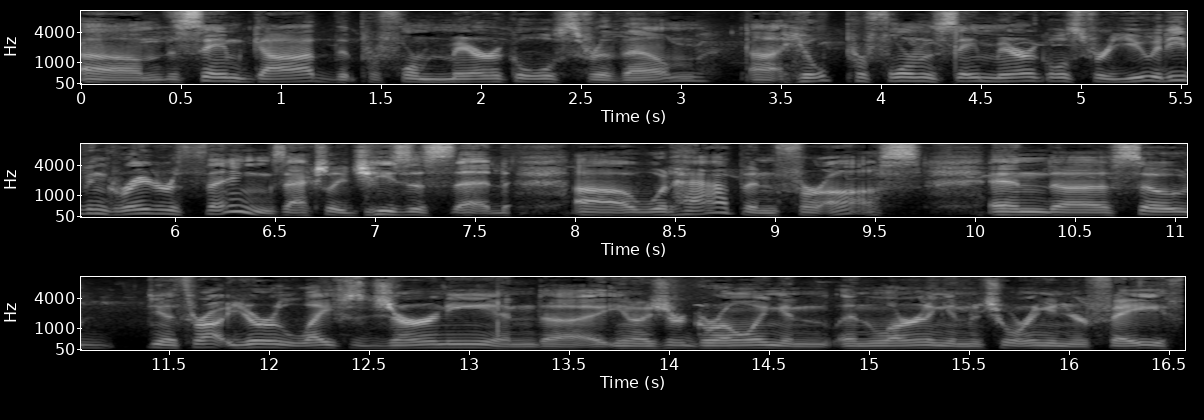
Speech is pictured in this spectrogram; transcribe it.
Um, the same God that performed miracles for them, uh, He'll perform the same miracles for you, and even greater things. Actually, Jesus said uh, would happen for us, and uh, so you know throughout your life's journey and uh, you know as you're growing and, and learning and maturing in your faith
